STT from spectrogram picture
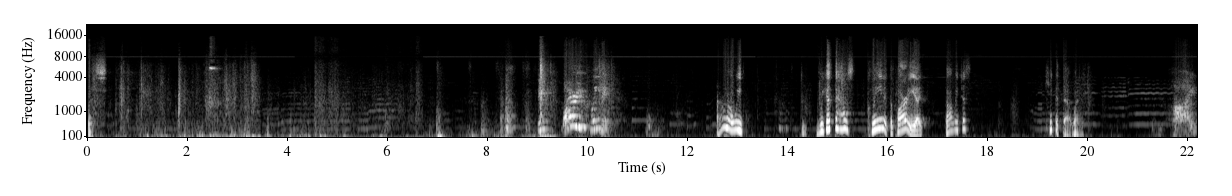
Let's Steve, why are you cleaning? I don't know, we we got the house clean at the party. I thought we'd just keep it that way. You hide?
